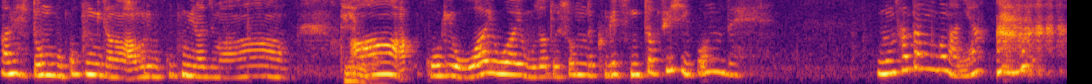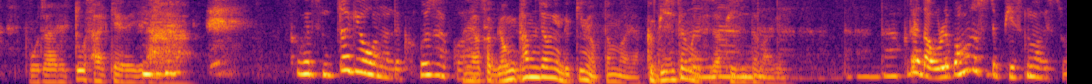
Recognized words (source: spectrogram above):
아니, 너무 복고풍이잖아. 아무리 복고풍이라지만. 뒤집어 봐. 아, 아, 거기 오아이 오아이 모자도 있었는데 그게 진짜 핏이 이뻤는데. 물론 산다는 건 아니야? 모자를 또 살게 되겠다. 그거 진짜 귀여웠는데 그걸 살 거야. 약간 명탐정의 느낌이 없단 말이야. 그 비스듬하게 쓰자, 비스듬하게. 그래 나 원래 빵 줬을 때 비스듬하겠어.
